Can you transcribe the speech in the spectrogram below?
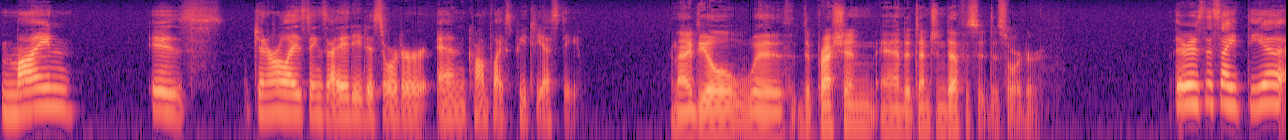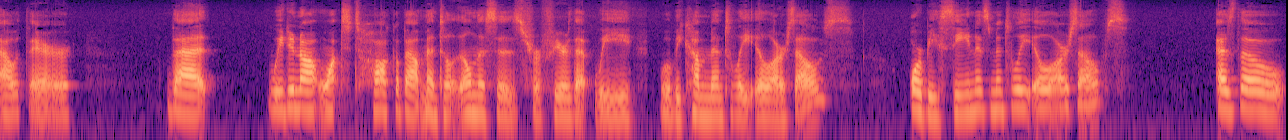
Mine is generalized anxiety disorder and complex PTSD. And I deal with depression and attention deficit disorder. There is this idea out there that we do not want to talk about mental illnesses for fear that we will become mentally ill ourselves or be seen as mentally ill ourselves. As though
